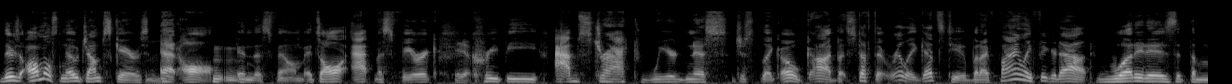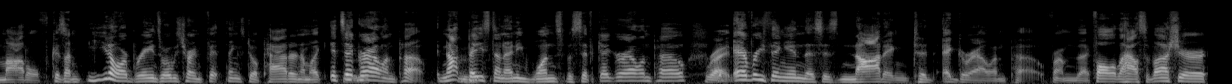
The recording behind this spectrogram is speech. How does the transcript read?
There's almost no jump scares mm. at all in this film. It's all atmospheric, creepy, abstract weirdness. Just like, oh God, but stuff that really gets to you. But I finally figured out what it is that the model, because I'm, you know, our brains are always trying to fit things to a pattern. I'm like, it's Edgar mm-hmm. Allan Poe. Not mm-hmm. based on any one specific Edgar Allan Poe. but Right. Everything in this is nodding to Edgar Allan Poe, from the Fall of the House of Usher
